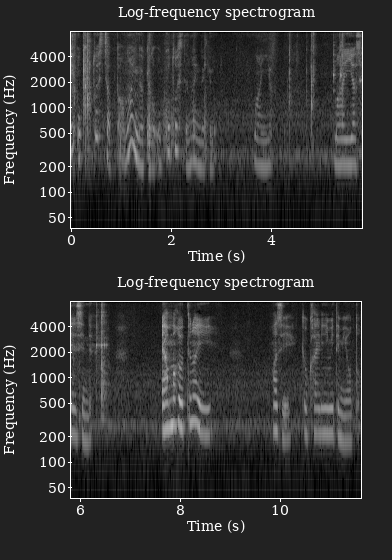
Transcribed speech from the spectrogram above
え落っことしちゃった？ないんだけど。落っことしてないんだけど。まあいいや。まあいいや精神で。あんまが売ってない？マジ？今日帰りに見てみようと。い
